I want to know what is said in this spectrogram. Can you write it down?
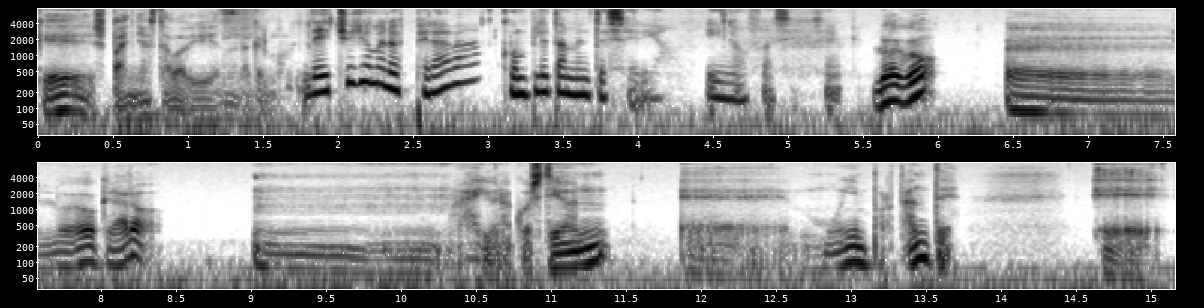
que España estaba viviendo en aquel momento. De hecho, yo me lo esperaba completamente serio y no fue así. Luego, eh, luego, claro, mm, hay una cuestión eh, muy importante. Eh,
